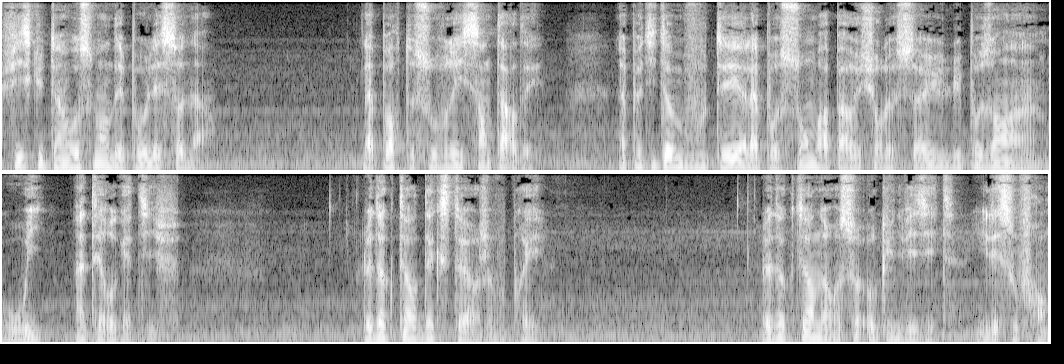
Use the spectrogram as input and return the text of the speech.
Fisk eut un haussement d'épaule et sonna. La porte s'ouvrit sans tarder. Un petit homme voûté à la peau sombre apparut sur le seuil, lui posant un oui interrogatif. Le docteur Dexter, je vous prie. Le docteur ne reçoit aucune visite. Il est souffrant.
